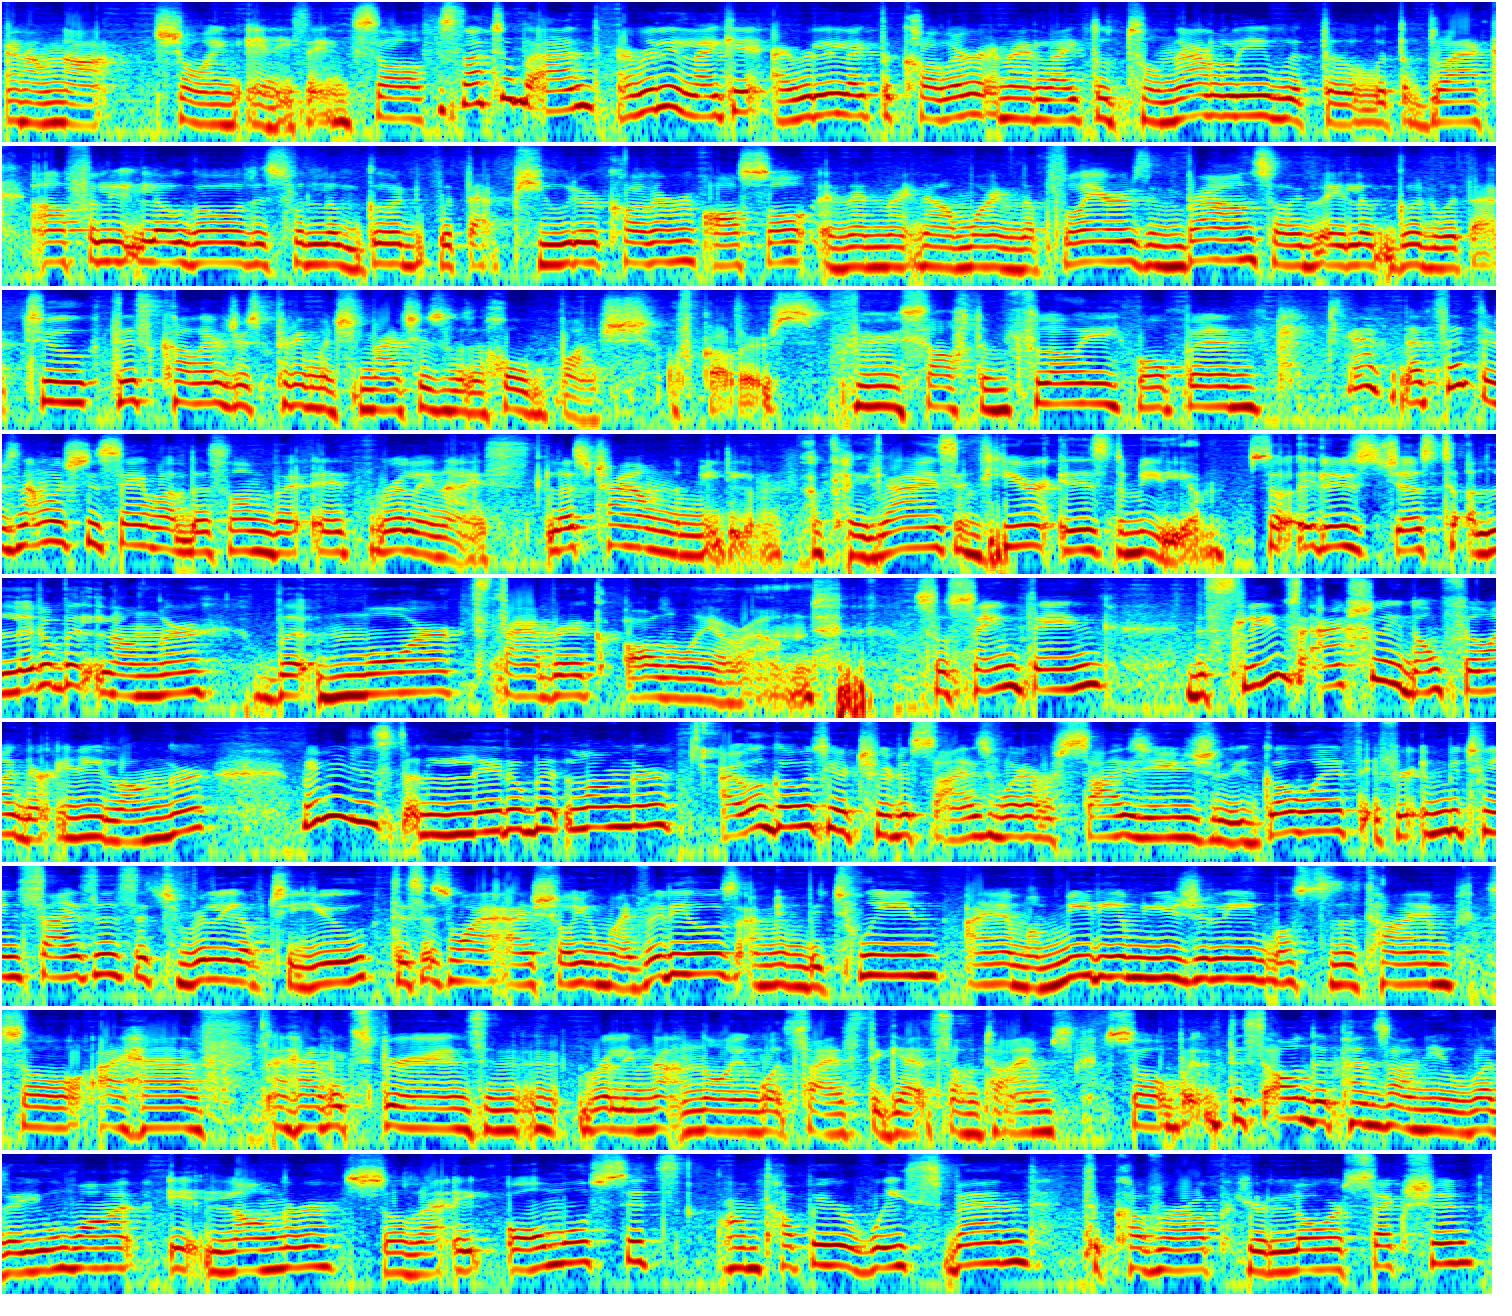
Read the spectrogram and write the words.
and I'm not showing anything. So it's not too bad. I really like it. I really like the color and I like the tonality with the with the black Alphalete logo. This would look good with that pewter color also. And then right now I'm wearing the flares in brown so they look good with that too. This color just pretty much matches with a whole bunch of colors. Very soft and flowy, open. Yeah, that's it. There's not much to say about this one, but it's really nice. Let's try on the medium. Okay, guys, and here is the medium. So it is just a little bit longer, but more fabric all the way around. So same thing. The sleeves actually don't feel like they're any longer. Maybe just a little bit longer. I will go with your true to size, whatever size you usually go with. If you're in between sizes, it's really up to you. This is why I show you my videos. I'm in between. I am a medium usually most of the time. So I have I have experience in really not knowing what size to get sometimes. So but this all depends on you whether you want it longer so that it almost sits on top of your waistband to cover up your lower section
